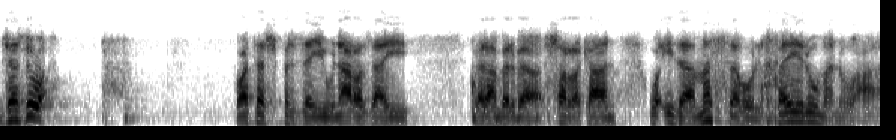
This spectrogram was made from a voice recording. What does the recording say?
جەزوع واتەش پرزەیی و ناڕزایی بەرامبەر وإذا مسه الخير منوعا.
